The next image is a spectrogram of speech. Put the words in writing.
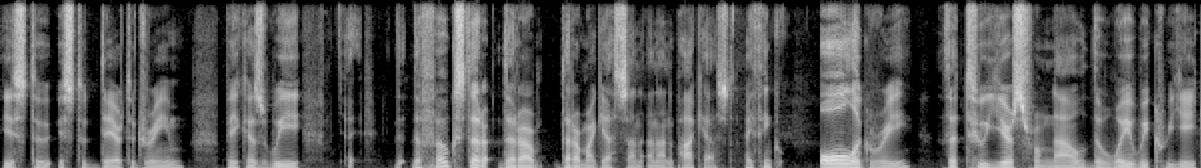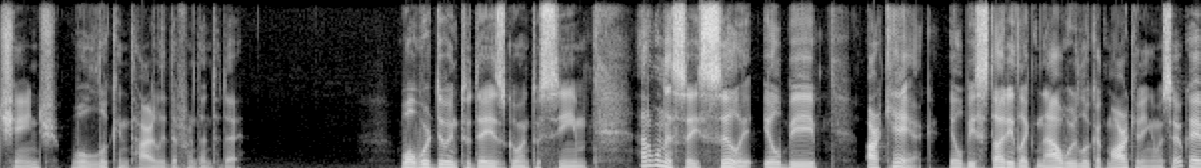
is to is to dare to dream, because we the, the folks that are, that are that are my guests on, on on the podcast, I think all agree that two years from now, the way we create change will look entirely different than today. What we're doing today is going to seem, I don't want to say silly, it'll be archaic. It'll be studied like now we look at marketing and we say, okay,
